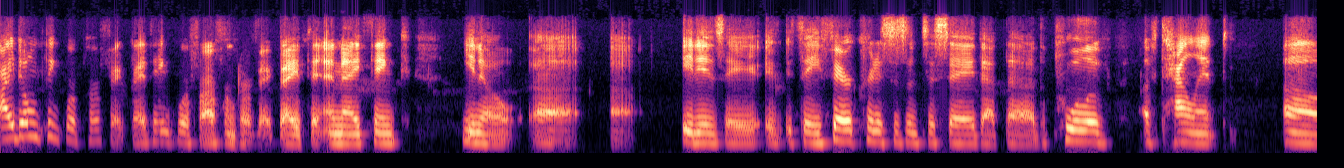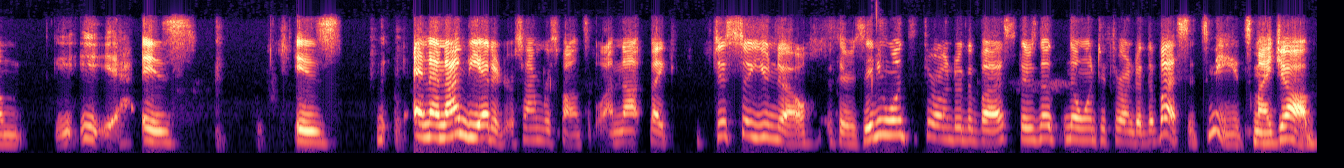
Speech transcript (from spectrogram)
I don't think we're perfect. I think we're far from perfect. I th- and I think you know uh, uh, it is a it's a fair criticism to say that the the pool of of talent um, is is and then I'm the editor, so I'm responsible. I'm not like just so you know, if there's anyone to throw under the bus, there's no no one to throw under the bus. It's me. It's my job,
